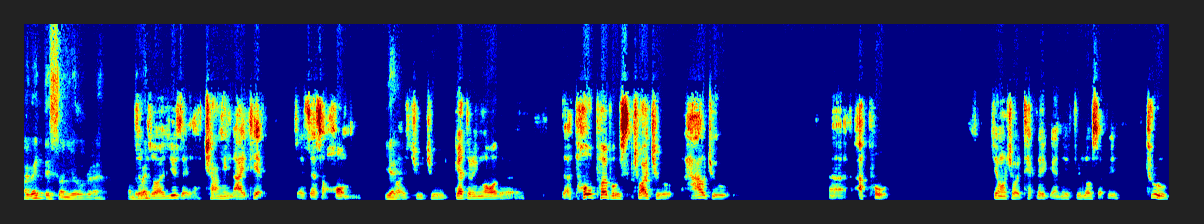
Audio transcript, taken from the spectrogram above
I read this on your uh, on the So, web. so I use it, Chang Hon ITF as, as a home. Yeah. uh, to, to gathering all the, the whole purpose, try to, how to, uh, uphold general technique and the philosophy through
